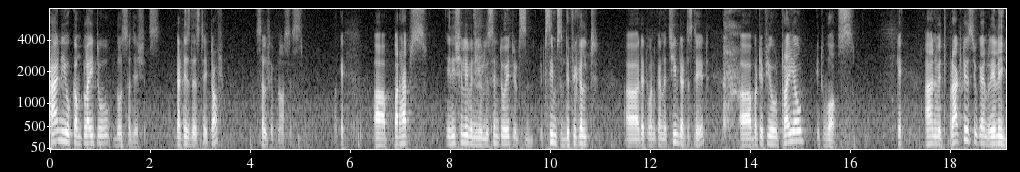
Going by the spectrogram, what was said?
and you comply to those suggestions that is the state of self hypnosis. Okay. Uh, perhaps initially when you listen to it, it's, it seems difficult uh, that one can achieve that state, uh, but if you try out it works. Okay. And with practice you can really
